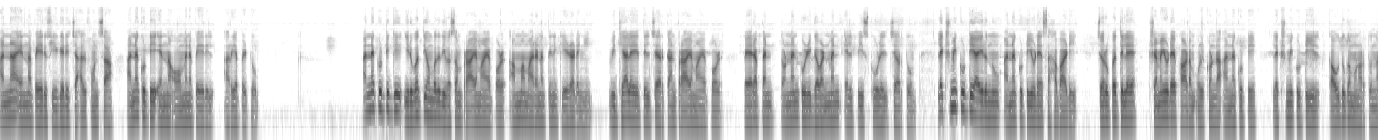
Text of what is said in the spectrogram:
അന്ന എന്ന പേര് സ്വീകരിച്ച അൽഫോൻസ അന്നക്കുട്ടി എന്ന ഓമന പേരിൽ അറിയപ്പെട്ടു. അന്നക്കുട്ടിക്ക് ഇരുപത്തിയൊമ്പത് ദിവസം പ്രായമായപ്പോൾ അമ്മ മരണത്തിന് കീഴടങ്ങി. വിദ്യാലയത്തിൽ ചേർക്കാൻ പ്രായമായപ്പോൾ പേരപ്പൻ തൊണ്ണൻകുഴി ഗവൺമെന്റ് എൽ പി സ്കൂളിൽ ചേർത്തു. ലക്ഷ്മിക്കുട്ടിയായിരുന്നു അന്നക്കുട്ടിയുടെ സഹപാഠി. ചെറുപ്പത്തിലെ ക്ഷമയുടെ പാഠം ഉൾക്കൊണ്ട അന്നക്കുട്ടി ലക്ഷ്മിക്കുട്ടിയിൽ കൗതുകമുണർത്തുന്ന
